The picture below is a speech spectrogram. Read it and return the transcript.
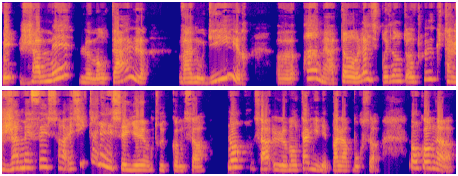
Mais jamais le mental va nous dire euh, ah mais attends, là il se présente un truc, t'as jamais fait ça. Et si t'allais essayer un truc comme ça? Non, ça, le mental, il n'est pas là pour ça. Donc on a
